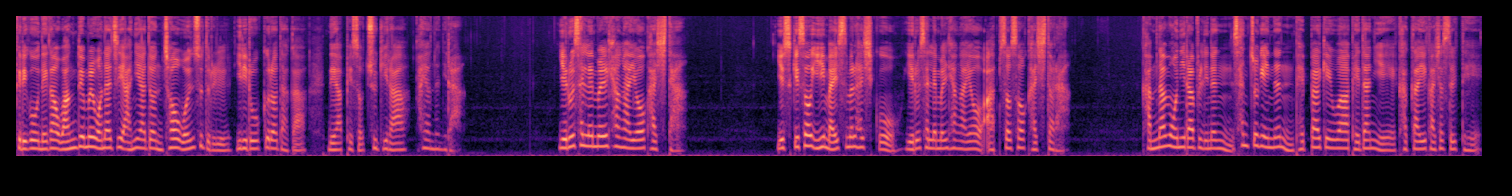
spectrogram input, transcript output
그리고 내가 왕됨을 원하지 아니하던 저 원수들을 이리로 끌어다가 내 앞에서 죽이라 하였느니라. 예루살렘을 향하여 가시다. 예수께서 이 말씀을 하시고 예루살렘을 향하여 앞서서 가시더라. 감남원이라 불리는 산 쪽에 있는 벳바게와 베다니에 가까이 가셨을 때에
